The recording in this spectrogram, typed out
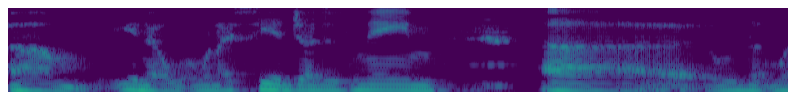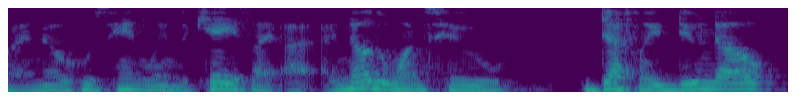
um, you know, when I see a judge's name, uh, when I know who's handling the case, I, I know the ones who definitely do know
